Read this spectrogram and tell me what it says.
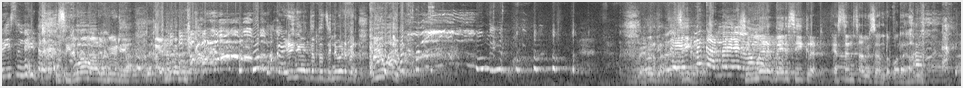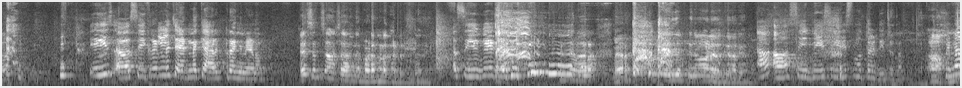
റീസെന്റ് ആയിട്ട് ഒരു സിനിമ മാറിപ്പോയാ കഴിഞ്ഞ കഴിഞ്ഞ ആഴ്ചത്തെ സിനിമയുടെ പേര്. അയ്യോ. സിനിമയുടെ പേര് സീക്രട്ട്. എസ് എൻ സ്വാമി സാറിന്റെ പറയാം ഈ സീക്രട്ടിലെ ചേട്ടന്റെ ക്യാരക്ടർ എങ്ങനെയാണ്? എസ് എൻ സാറിന്റെ പടങ്ങളൊക്കെ കണ്ടിട്ടുണ്ടോ സി ബി ഐ സീരീസ് മൊത്തം എഴുതിയിട്ടുണ്ട്. പിന്നെ?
